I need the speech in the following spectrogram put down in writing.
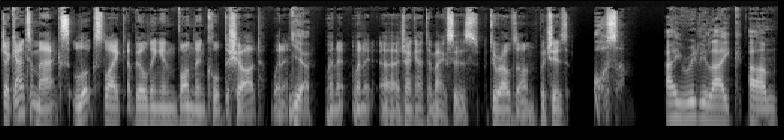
Gigantamax looks like a building in London called the Shard when it yeah, when it when it uh, Gigantamaxes Duraludon, which is awesome. I really like um,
